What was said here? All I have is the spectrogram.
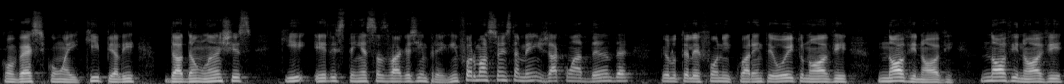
converse com a equipe ali do Adão Lanches, que eles têm essas vagas de emprego. Informações também já com a Danda pelo telefone 489 99 0815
